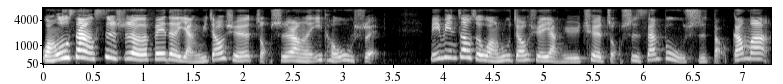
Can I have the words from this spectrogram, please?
网络上似是而非的养鱼教学总是让人一头雾水。明明照着网络教学养鱼，却总是三不五时倒缸吗？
